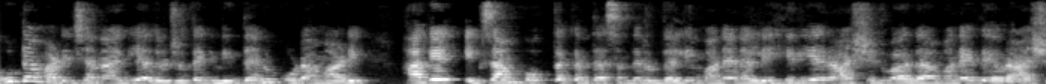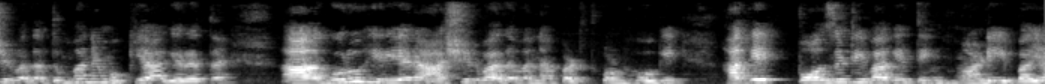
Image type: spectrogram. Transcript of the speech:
ಊಟ ಮಾಡಿ ಚೆನ್ನಾಗಿ ಅದ್ರ ಜೊತೆಗೆ ನಿದ್ದೆನೂ ಕೂಡ ಮಾಡಿ. ಹಾಗೆ ಎಕ್ಸಾಮ್ ಹೋಗ್ತಕ್ಕಂತ ಸಂದರ್ಭದಲ್ಲಿ ಮನೆಯಲ್ಲಿ ಹಿರಿಯರ ಆಶೀರ್ವಾದ, ಮನೆ ದೇವರ ಆಶೀರ್ವಾದ ತುಂಬಾನೇ ಮುಖ್ಯ ಆಗಿರುತ್ತೆ. ಆ, ಗುರು ಹಿರಿಯರ ಆಶೀರ್ವಾದವನ್ನ ಪಡೆದುಕೊಂಡು ಹೋಗಿ, ಹಾಗೆ ಪಾಸಿಟಿವ್ ಆಗಿ ಥಿಂಕ್ ಮಾಡಿ, ಭಯ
